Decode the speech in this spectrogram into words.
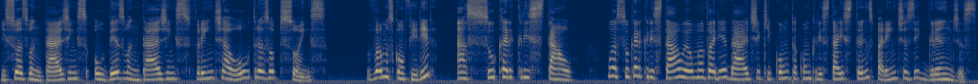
e suas vantagens ou desvantagens frente a outras opções. Vamos conferir? Açúcar cristal. O açúcar cristal é uma variedade que conta com cristais transparentes e grandes,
